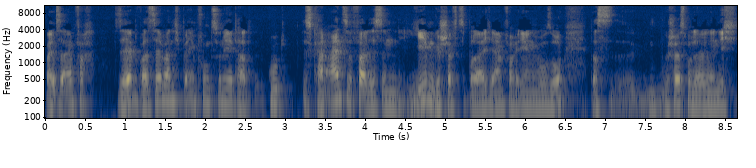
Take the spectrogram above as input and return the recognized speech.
weil sie einfach selber, was selber nicht bei ihm funktioniert hat. Gut, ist kein Einzelfall, ist in jedem Geschäftsbereich einfach irgendwo so, dass äh, Geschäftsmodelle nicht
